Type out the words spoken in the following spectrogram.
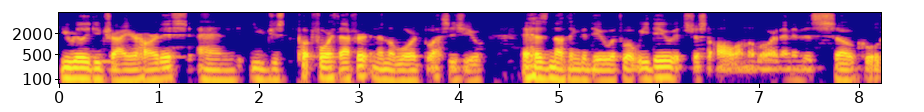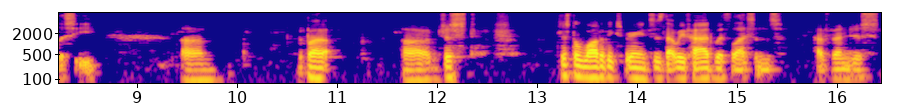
you really do try your hardest and you just put forth effort, and then the Lord blesses you. It has nothing to do with what we do. It's just all on the Lord, and it is so cool to see. Um, but uh, just just a lot of experiences that we've had with lessons have been just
